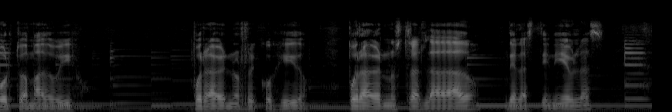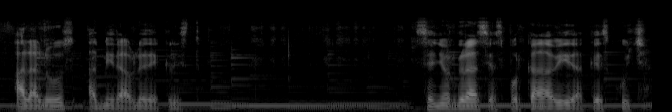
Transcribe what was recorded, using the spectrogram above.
por tu amado Hijo, por habernos recogido, por habernos trasladado de las tinieblas a la luz admirable de Cristo. Señor, gracias por cada vida que escucha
